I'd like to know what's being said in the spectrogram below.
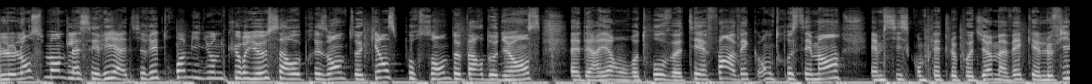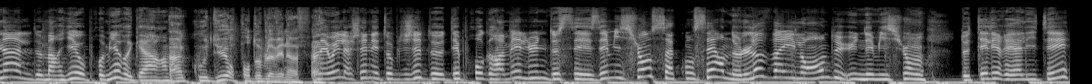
le lancement de la série a attiré 3 millions de curieux. Ça représente 15% de part d'audience. Derrière, on retrouve TF1 avec Entre ses mains. M6 complète le podium avec le final de Marié au premier regard. Un coup dur pour W9. Mais oui, la chaîne est obligée de déprogrammer l'une de ses émissions. Ça concerne Love Island, une émission de télé-réalité.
